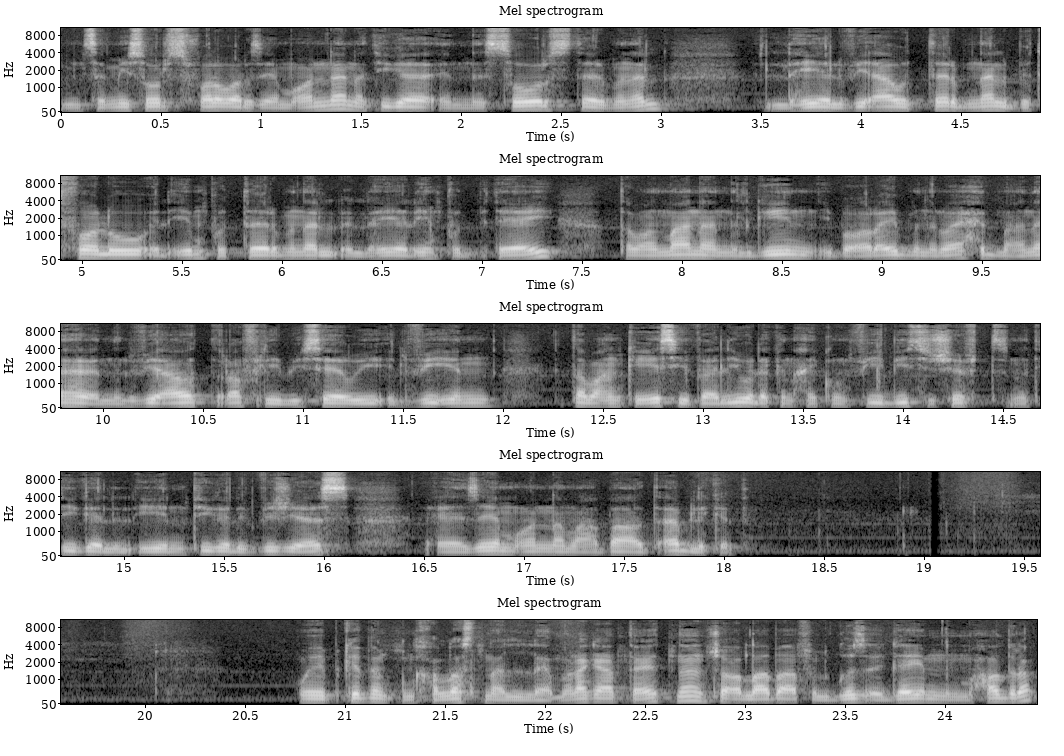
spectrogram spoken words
وبنسميه source follower زي ما قلنا. نتيجة إن ال source terminal اللي هي ال V out terminal بت follow ال input terminal اللي هي ال input بتاعي. طبعا معنى إن ال gain يبقى قريب من الواحد معناها إن ال V out roughly بيساوي ال V in طبعا ك AC value لكن هيكون في DC shift نتيجة للايه نتيجه لل VGS زي ما قلنا مع بعض قبل كده. وبكده نكون خلصنا المراجعة بتاعتنا. إن شاء الله بقى في الجزء الجاي من المحاضرة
